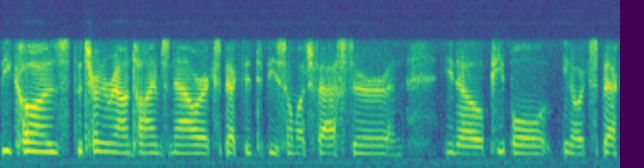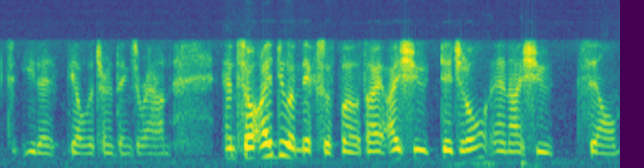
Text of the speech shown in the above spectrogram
because the turnaround times now are expected to be so much faster and you know people you know expect you to be able to turn things around. And so i do a mix of both. I, I shoot digital and i shoot film.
